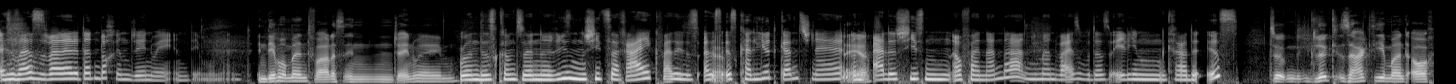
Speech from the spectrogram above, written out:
Also war es war er dann doch in Janeway in dem Moment. In dem Moment war das in Janeway. Und es kommt so eine riesen Schießerei quasi, das alles Ja. eskaliert ganz schnell Ja, ja. und alle schießen aufeinander. Niemand weiß, wo das Alien gerade ist. Zum Glück sagt jemand auch,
